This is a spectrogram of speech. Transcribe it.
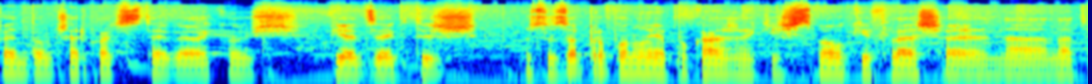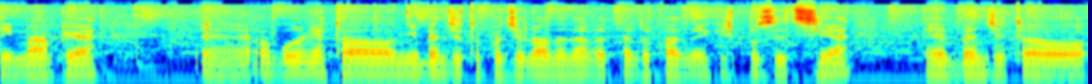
będą czerpać z tego jakąś wiedzę, gdyż po prostu zaproponuję, pokażę jakieś smoki, flesze na, na tej mapie. E, ogólnie to nie będzie to podzielone nawet na dokładne jakieś pozycje. E, będzie to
